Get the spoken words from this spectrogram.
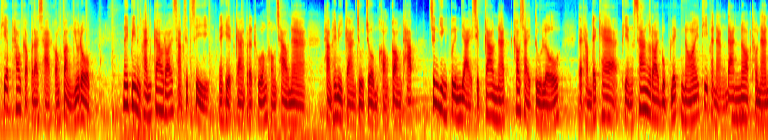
เทียบเท่ากับปราสาทของฝั่งยุโรป ในปี 1934 ในเหตุการณ์ประท้วงของชาวนาทำให้มีการจู่โจมของกองทัพ ซึ่งยิงปืนใหญ่ 19 นัดเข้าใส่ตูโล แต่ทำได้แค่เพียงสร้างรอยบุบเล็กน้อยที่ผนังด้านนอกเท่านั้น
